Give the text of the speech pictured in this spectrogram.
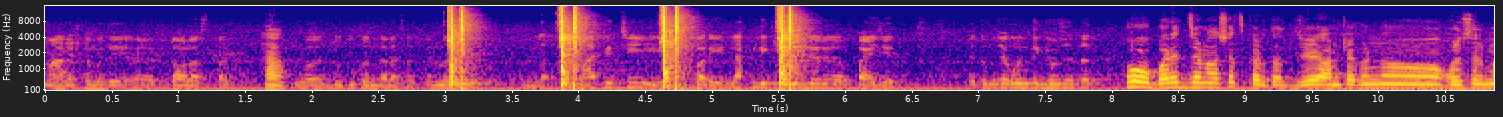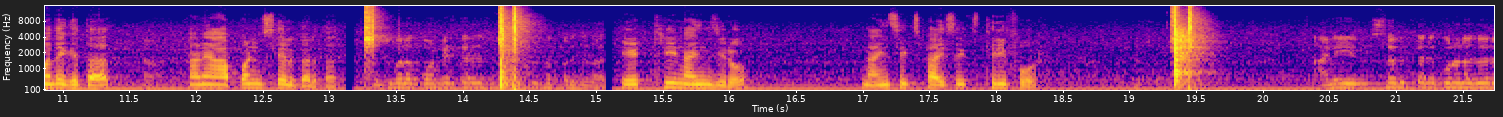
महाराष्ट्रामध्ये स्टॉल असतात हां. दुकानदार असतात त्यांना मातीची सॉरी लाकडी केळी जर पाहिजेत तर तुमच्याकडून ते घेऊ शकतात? हो बरेच जण असेच करतात जे आमच्याकडनं होलसेलमध्ये घेतात आणि आपण सेल करतात. तर तुम्हाला कॉन्टॅक्ट करायचं असेल तर कसं संपर्क साधाल? Eight three nine zero nine six five six three four. आणि सर त्याला कोणाला जर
